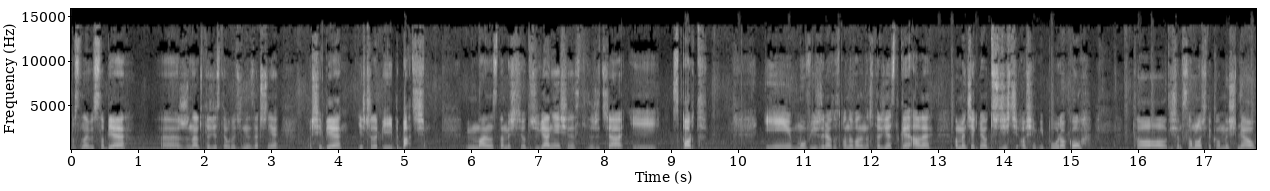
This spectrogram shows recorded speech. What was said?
postanowił sobie, e, że na 40 urodziny zacznie o siebie jeszcze lepiej dbać. Mając na myśli odżywianie się, styl życia i sport. I mówi, że miał to splanowane na 40, ale w momencie jak miał 38,5 roku, to gdzieś tam w samolocie taką myśl miał,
